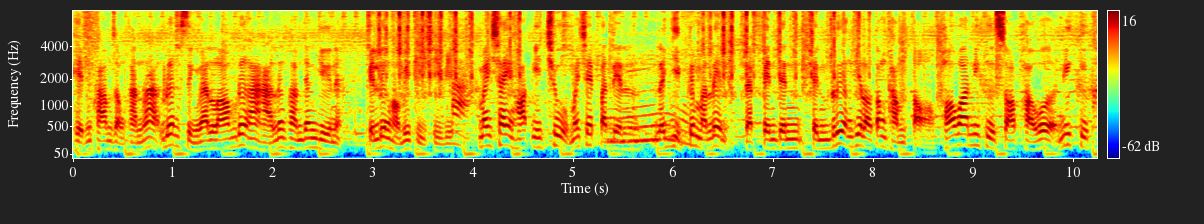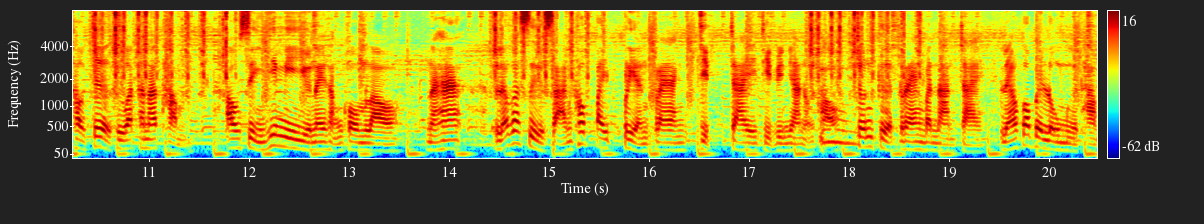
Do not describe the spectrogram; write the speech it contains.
เห็นความสำคัญว่าเรื่องสิ่งแวดล้อมเรื่องอาหารเรื่องความยั่งยืนเนี่ยเป็นเรื่องของวิถีชีวิตค่ะไม่ใช่ฮอตอิชชูไม่ใช่ประเด็นและหยิบขึ้นมาเล่น แต่เป็นเป็นเป็นเรื่องที่เราต้องทำต่อ เพราะว่านี่คือซอฟต์พาวเวอร์นี่คือ culture คือวัฒนธรรม เอาสิ่งที่มีอยู่ในสังคมเรานะฮะแล้วก็สื่อสารเข้าไปเปลี่ยนแปลงจิตใจจิตวิญญาณของเขา จนเกิดแรงบันดาลใจ แล้วก็ไปลงมือทำส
